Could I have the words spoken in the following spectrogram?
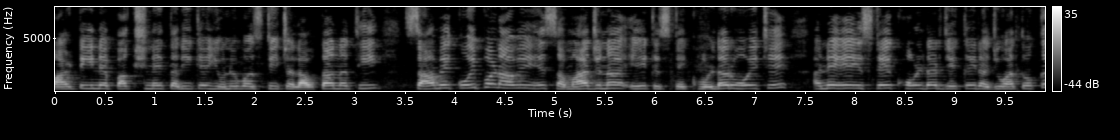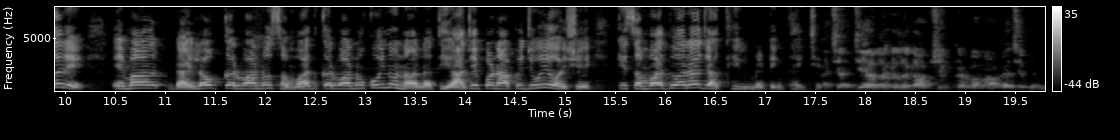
પાર્ટીને પક્ષને તરીકે યુનિવર્સિટી ચલાવતા નથી. સામે કોઈ પણ આવે એ સમાજના એક સ્ટેક હોલ્ડર હોય છે અને એ સ્ટેક હોલ્ડર જે કંઈ રજૂઆતો કરે એમાં ડાયલોગ કરવાનો સંવાદ કરવાનો કોઈનો ના નથી. આજે પણ આપે જોયો હશે કે સંવાદ દ્વારા જ આખી મીટિંગ થઈ છે. અચ્છા જે અલગ અલગ આક્ષેપ કરવામાં આવ્યા છે બેન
